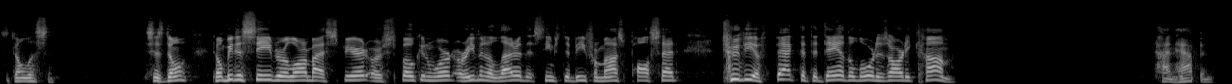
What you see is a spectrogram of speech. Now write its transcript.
So don't listen. He says, don't, don't be deceived or alarmed by a spirit or a spoken word or even a letter that seems to be from us, Paul said, to the effect that the day of the Lord has already come. Hadn't happened.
